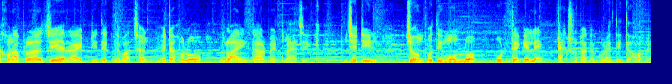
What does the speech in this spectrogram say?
এখন আপনারা যে রাইডটি দেখতে পাচ্ছেন, এটা হলো ফ্লাইং কার্পেট ম্যাজিক, যেটির জনপ্রতি মূল্য উঠতে গেলে একশো টাকা করে দিতে হবে।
